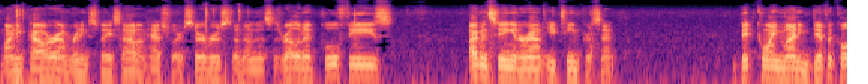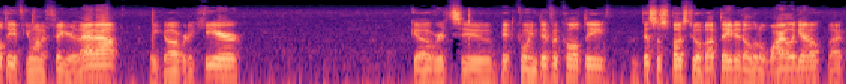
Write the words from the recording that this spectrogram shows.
Mining power, I'm renting space out on Hashflare servers, so none of this is relevant. Pool fees, I've been seeing it around 18%. Bitcoin mining difficulty, if you want to figure that out, we go over to here, go over to Bitcoin difficulty. This was supposed to have updated a little while ago, but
